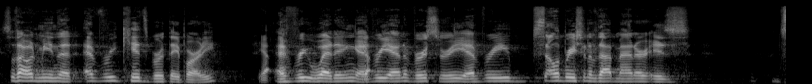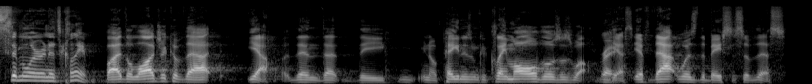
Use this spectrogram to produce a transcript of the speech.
So that would mean that every kid's birthday party, yep. every wedding, yep. every anniversary, every celebration of that manner is similar in its claim. By the logic of that, yeah, then that the you know paganism could claim all of those as well. Right. Yes, if that was the basis of this.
